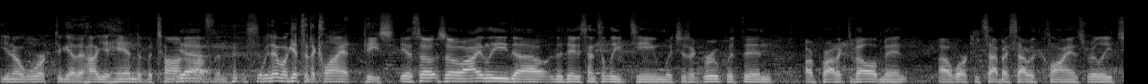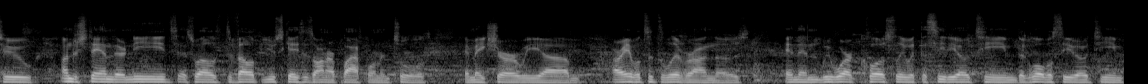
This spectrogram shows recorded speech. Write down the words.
you know, work together, how you hand the baton Yeah. off, and then we'll get to the client piece. Yeah, so, so I lead uh, the Data Science Elite team, which is a group within our product development, uh, working side by side with clients really to understand their needs as well as develop use cases on our platform and tools and make sure we um, are able to deliver on those. And then we work closely with the CDO team, the global CDO team,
